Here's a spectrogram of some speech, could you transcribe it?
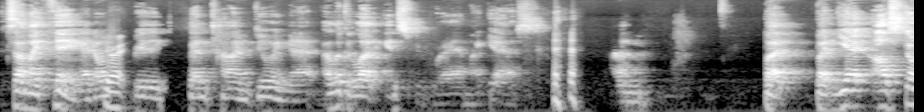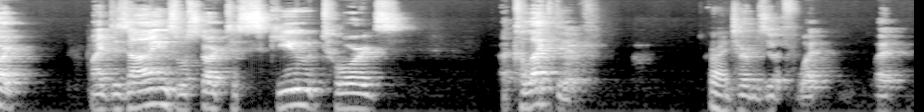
it's not my thing. I don't Right. really spend time doing that. I look at a lot of Instagram, I guess. um, but, but yet I'll start, my designs will start to skew towards a collective in terms of what what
